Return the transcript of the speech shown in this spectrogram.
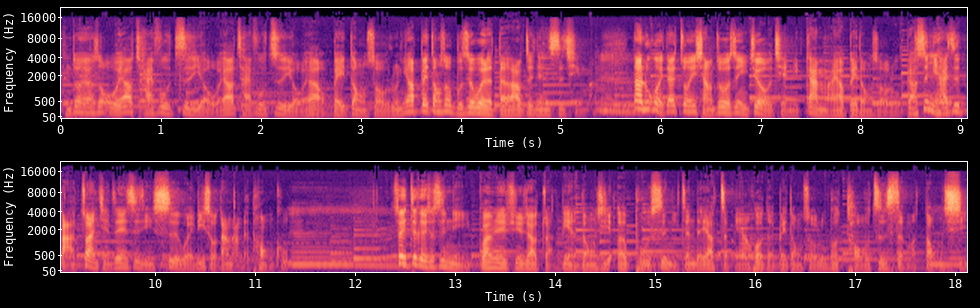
很多人要说我要财富自由，我要财富自由，我要有被动收入。你要被动收入不是为了得到这件事情吗？嗯。那如果你在做你想做的事情就有钱，你干嘛要被动收入？表示你还是把赚钱这件事情视为理所当然的痛苦。嗯。所以这个就是你关键需要转变的东西，而不是你真的要怎么样获得被动收入或投资什么东西。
